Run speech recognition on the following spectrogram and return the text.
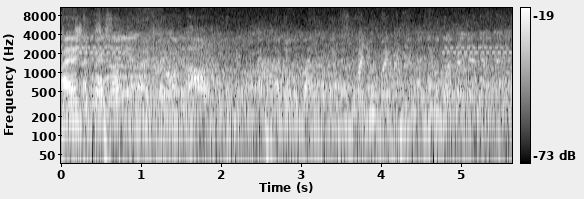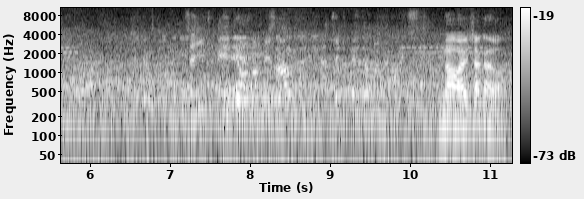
Aí a gente pede nominal, a gente pede nominal. Vai derrubar no encaminhamento. Se a gente perdeu o nominal, se a gente perdeu o nominal. Não, a gente já ganhou.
